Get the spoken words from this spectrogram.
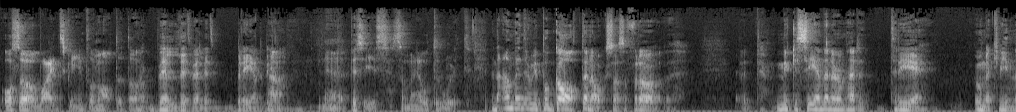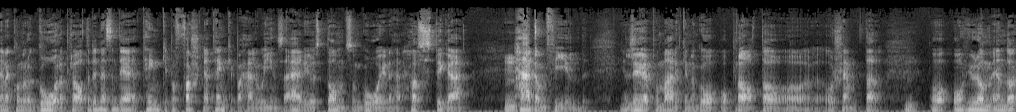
Och så widescreen-formatet då. Väldigt, väldigt bred bild. Ja, eh, precis, som är otroligt. Men använder de ju på gatorna också. Alltså för att... Mycket scener när de här tre unga kvinnorna kommer och går och pratar. Det är nästan det jag tänker på först när jag tänker på Halloween. Så är det just de som går i det här höstiga Mm. Haddonfield. Lö på marken och går och pratar och, och, och skämtar. Mm. Och, och hur de ändå...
